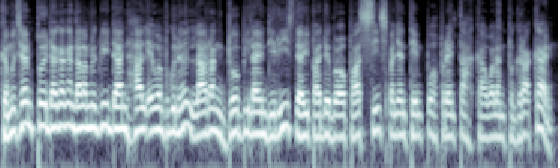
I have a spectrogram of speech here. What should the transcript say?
Kementerian Perdagangan Dalam Negeri dan Hal Ewan Pengguna larang dobi layan diri daripada beroperasi sepanjang tempoh Perintah Kawalan Pergerakan.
